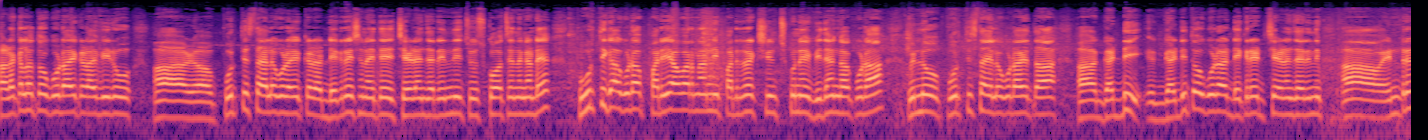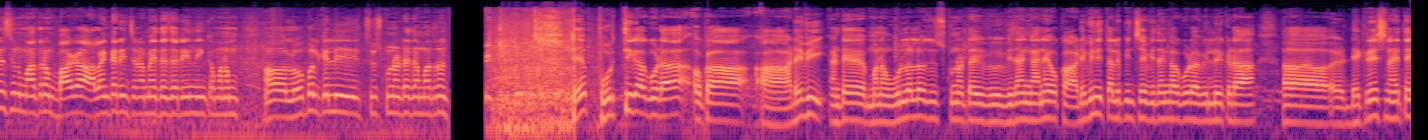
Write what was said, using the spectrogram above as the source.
తడకలతో కూడా ఇక్కడ వీరు పూర్తి స్థాయిలో కూడా ఇక్కడ డెకరేషన్ అయితే చేయడం జరిగింది. చూసుకోవచ్చు. ఎందుకంటే పూర్తిగా కూడా పర్యావరణాన్ని పరిరక్షించుకునే విధంగా కూడా వీళ్ళు పూర్తి స్థాయిలో కూడా అయితే గడ్డి గడ్డితో కూడా డెకరేట్ చేయడం జరిగింది. ఎంట్రన్స్ను మాత్రం బాగా అలంకరించడం అయితే జరిగింది. ఇంకా మనం లోపలికి వెళ్ళి చూసుకున్నట్టయితే మాత్రం అంటే పూర్తిగా కూడా ఒక అడవి అంటే మన ఊళ్ళలో చూసుకున్నట్టు విధంగానే ఒక అడవిని తలపించే విధంగా కూడా వీళ్ళు ఇక్కడ డెకరేషన్ అయితే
